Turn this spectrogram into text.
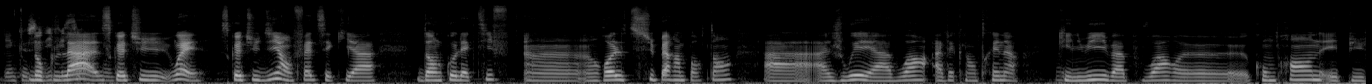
Bien que Donc là, ce que, tu, ouais, ce que tu dis, en fait, c'est qu'il y a dans le collectif un, un rôle super important à, à, jouer et à avoir avec l'entraîneur qui lui va pouvoir euh, comprendre et puis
